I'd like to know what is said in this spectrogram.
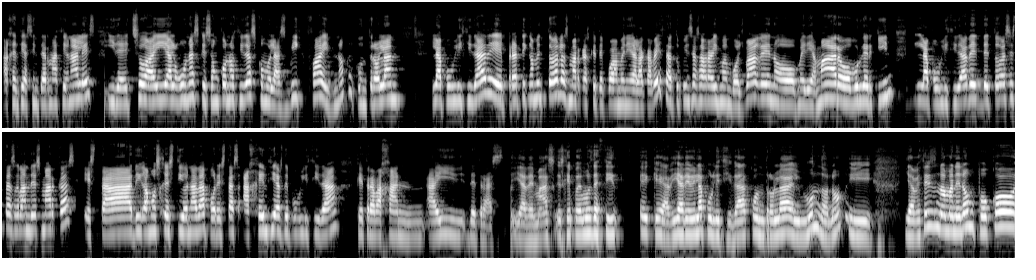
agencias internacionales, y de hecho hay algunas que son conocidas como las Big Five, ¿no? Que controlan la publicidad de prácticamente todas las marcas que te puedan venir a la cabeza. Tú piensas ahora mismo en Volkswagen o Mediamar o Burger King, la publicidad de, todas estas grandes marcas está, digamos, gestionada por estas agencias de publicidad que trabajan ahí detrás. Y además es que podemos decir eh, que a día de hoy la publicidad controla el mundo, ¿no? Y, a veces de una manera un poco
